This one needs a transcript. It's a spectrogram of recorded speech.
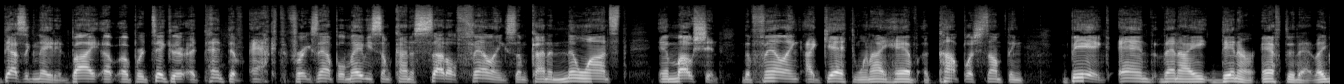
designated by a, a, particular attentive act. For example, maybe some kind of subtle feeling, some kind of nuanced emotion. The feeling I get when I have accomplished something big and then I eat dinner after that. Like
